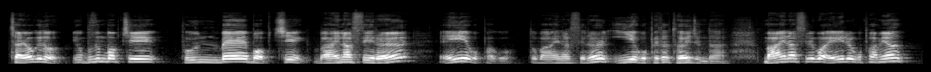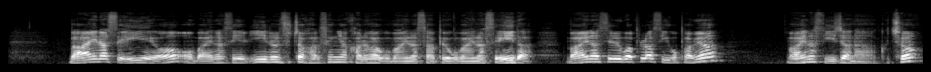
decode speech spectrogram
자 여기도 이거 무슨 법칙? 분배 법칙. 마이너스 1을 a에 곱하고 또 마이너스 1을 2에 곱해서 더해준다. 마이너스 1과 a를 곱하면 마이너스 a예요. 어, 마이너스 1, 1은 숫자 가- 생략 가능하고 마이너스 앞에 오고 마이너스 a다. 마이너스 1과 플러스 2 곱하면 마이너스 2잖아. 그쵸?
